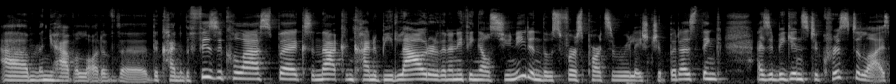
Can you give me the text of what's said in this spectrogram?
um, and you have a lot of the the kind of the physical aspects and that can kind of be louder than anything else you need in those first parts of a relationship. But as think as it begins to crystallize,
